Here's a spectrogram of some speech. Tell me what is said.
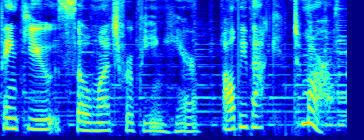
Thank you so much for being here. I'll be back tomorrow.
